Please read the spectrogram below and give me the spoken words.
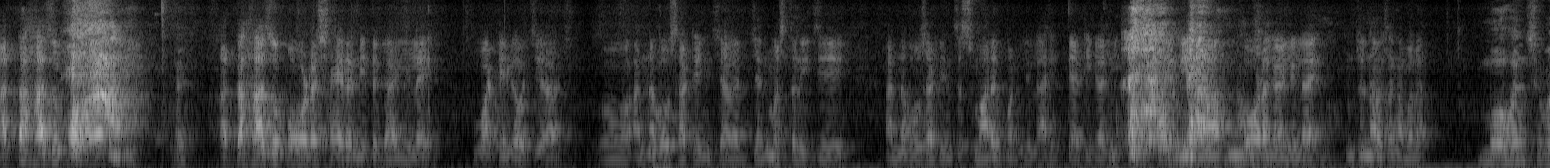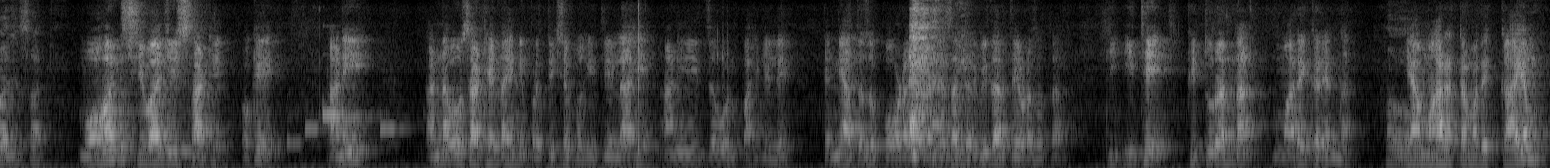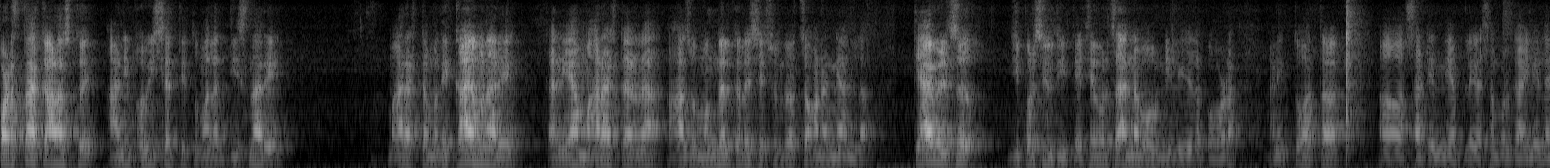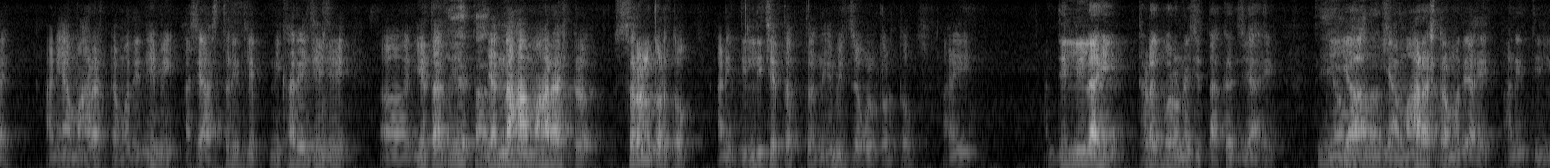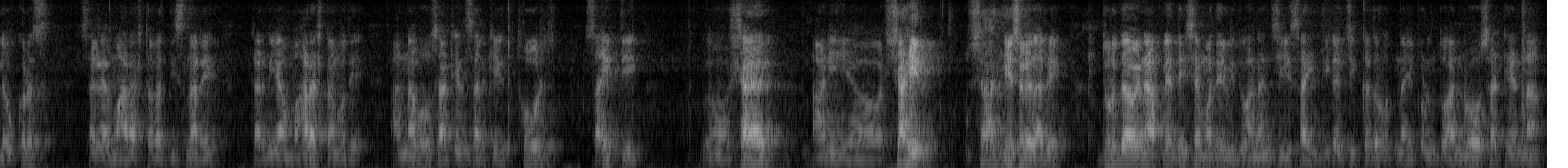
आता हा जो पोवाडा आता हा जो पोवाडा शाहिरांनी इथं गायलेला आहे वाटेगावच्या अण्णाभाऊ साठेंच्या जन्मस्थळी जे अण्णाभाऊ साठेंचं स्मारक बनलेलं आहे त्या ठिकाणी त्यांनी हा पोवाडा गायलेला आहे. तुमचं नाव सांगा मला. मोहन शिवाजी साठ. मोहन शिवाजी साठे ओके? आणि अण्णाभाऊ साठेंना यांनी प्रत्यक्ष बघितलेलं आहे आणि जवळून पाहिलेलं आहे. त्यांनी आता जो पोवाडा गायला त्याचा गर्भित अर्थ एवढाच होता. की इथे फितुरांना मारेकऱ्यांना हो. या महाराष्ट्रामध्ये कायम पडता काळ असतोय आणि भविष्यात ते तुम्हाला दिसणार आहे महाराष्ट्रामध्ये काय होणार आहे कारण या महाराष्ट्राला हा जो मंगल कलश यशवंतराव चव्हाणांनी आणला त्यावेळचं जी परिस्थिती होती त्याच्यावरचा अण्णाभाऊंनी लिहिलेला पोवाडा आणि तो आता साठेंनी आपल्यासमोर गायलेला आहे आणि या महाराष्ट्रामध्ये नेहमी असे अस्थनीतले निखारे जे जे येतात. त्यांना हा महाराष्ट्र सरळ करतो आणि दिल्लीचे तख्त नेहमीच जवळ करतो आणि दिल्लीलाही धडक भरवण्याची ताकद जी आहे ती या या महाराष्ट्रामध्ये आहे. आणि ती लवकरच सगळ्या महाराष्ट्राला दिसणार आहे कारण या महाराष्ट्रामध्ये अण्णाभाऊ साठेंसारखे थोर साहित्यिक शायर आणि शाहीर. हे सगळे झाले. दुर्दैवाने आपल्या देशामध्ये विद्वानांची साहित्यिकांची कदर होत नाही परंतु अण्णाभाऊ साठे यांना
